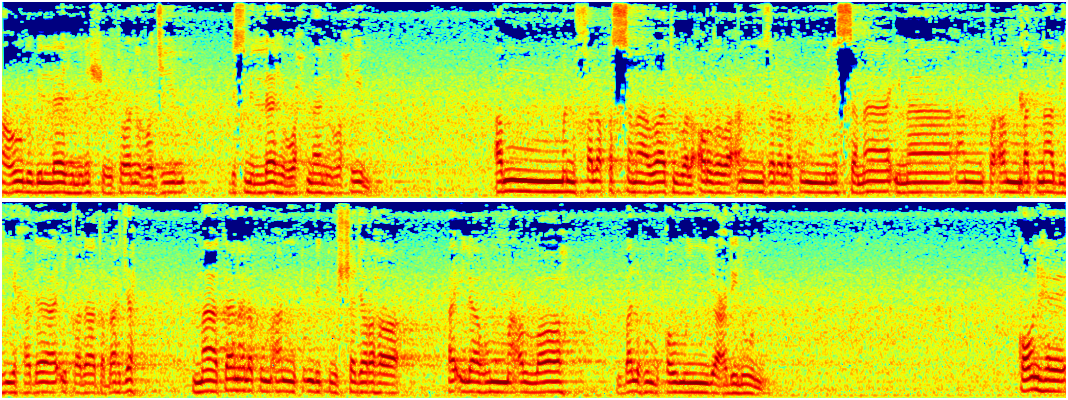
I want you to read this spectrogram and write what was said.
أعوذ بالله من الشيطان الرجيم. بسم الله الرحمن الرحيم. أمن خلق السماوات والأرض وأنزل لكم من السماء ماء فأنبتنا به حدائق ذات بهجة. ما كان لكم أن تنبتوا شجرها أإله مع الله؟ بل هم قوم يعدلون. کون ہے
